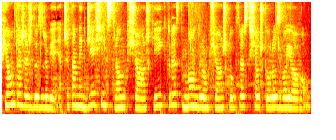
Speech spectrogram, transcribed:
Piąta rzecz do zrobienia. Czytamy 10 stron książki, która jest mądrą książką, która jest książką rozwojową.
